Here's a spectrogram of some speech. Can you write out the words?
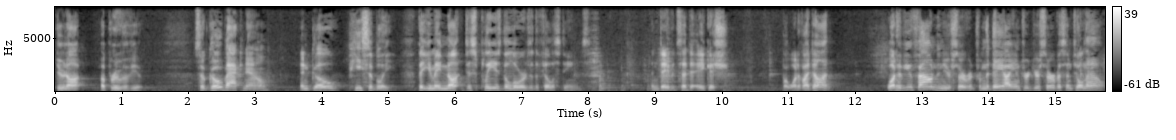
do not approve of you. So go back now and go peaceably, that you may not displease the lords of the Philistines. And David said to Achish, But what have I done? What have you found in your servant from the day I entered your service until now,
